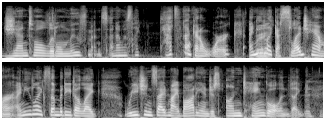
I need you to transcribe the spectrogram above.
gentle little movements. And I was like, that's not going to work. I need Right. like a sledgehammer. I need like somebody to like reach inside my body and just untangle and like mm-hmm.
